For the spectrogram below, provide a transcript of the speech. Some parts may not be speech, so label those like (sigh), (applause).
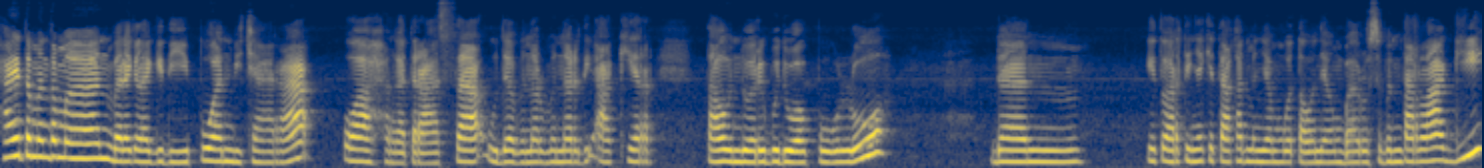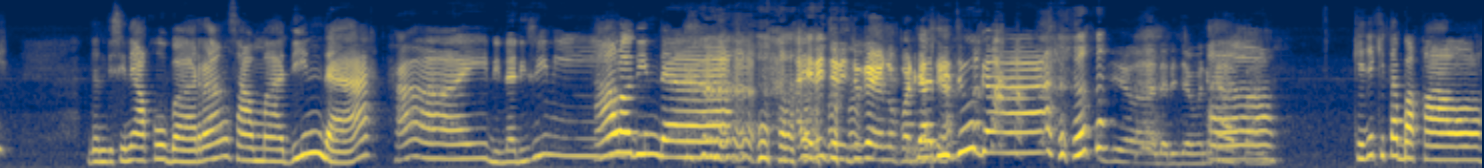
Hai teman-teman, balik lagi di Puan Bicara Wah, nggak terasa udah benar-benar di akhir tahun 2020 Dan itu artinya kita akan menyambut tahun yang baru sebentar lagi dan di sini aku bareng sama Dinda. Hai, Dinda di sini. Halo Dinda. (laughs) Akhirnya jadi juga yang ngepodcast Jadi ya. juga. (laughs) Gila, dari zaman Eh, kapan? kayaknya kita bakal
